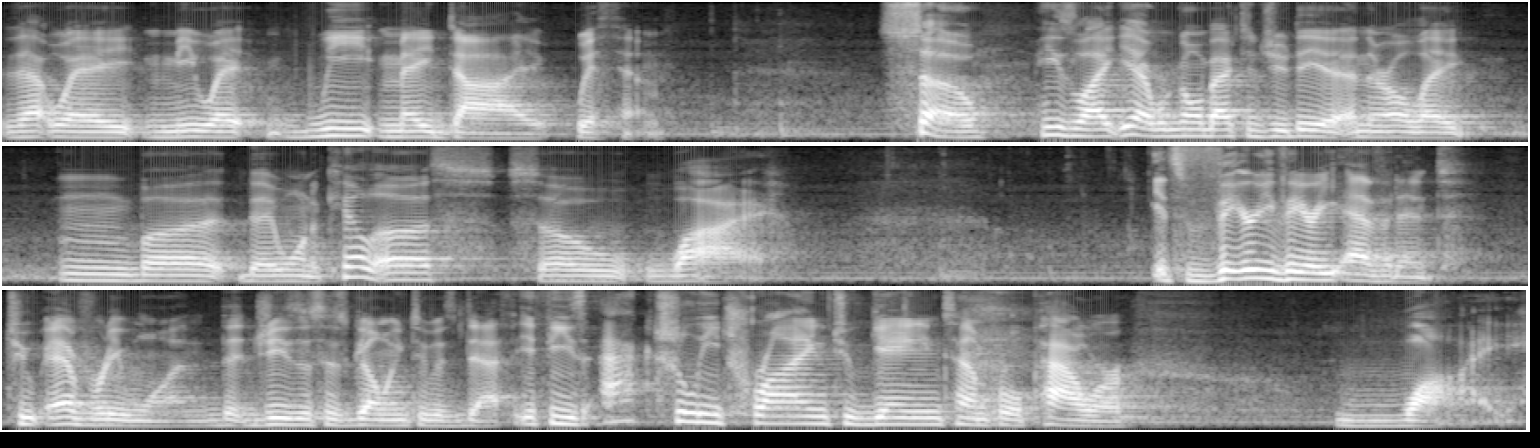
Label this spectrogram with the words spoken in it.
that way we may die with him. So he's like, Yeah, we're going back to Judea. And they're all like, mm, But they want to kill us, so why? It's very, very evident to everyone that Jesus is going to his death. If he's actually trying to gain temporal power, why?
